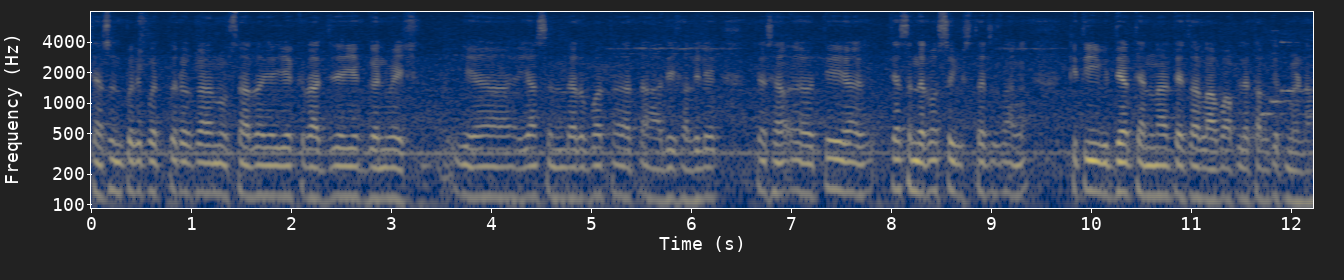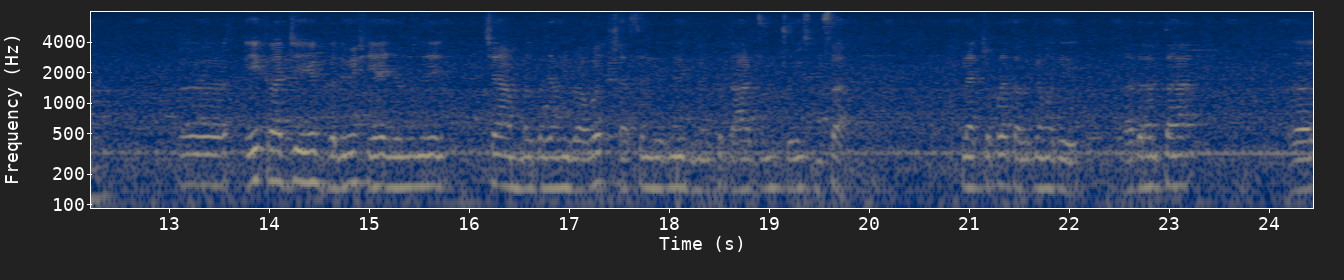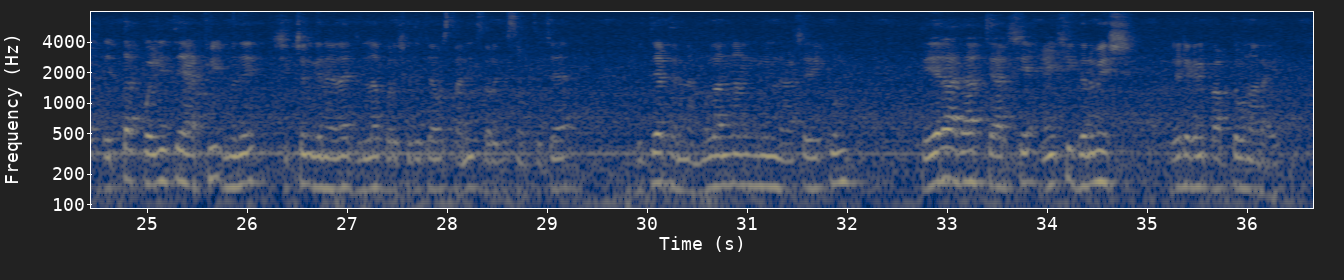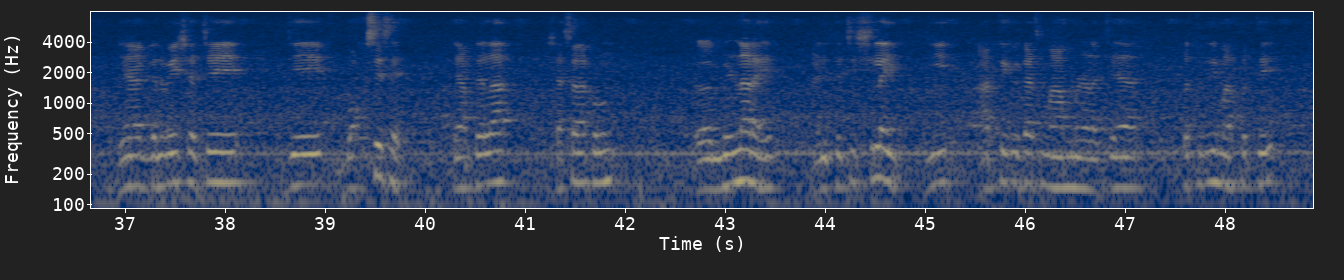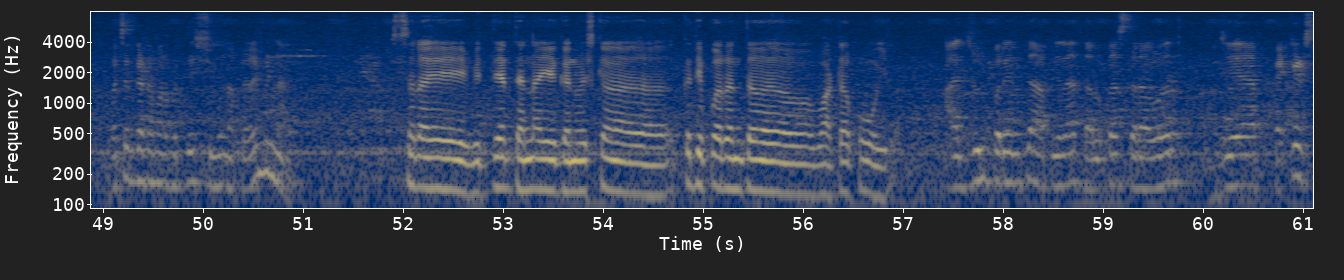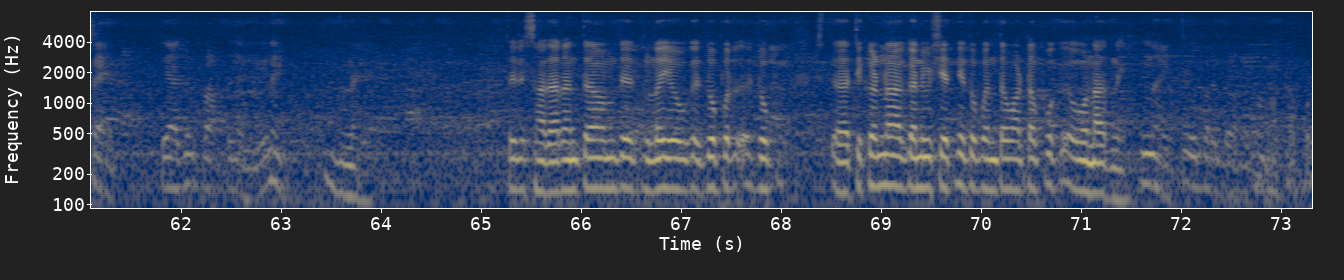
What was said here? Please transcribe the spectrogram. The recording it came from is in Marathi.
शासन परिपत्रकानुसार एक राज्य एक गणवेश या या संदर्भात आता आदेश आलेले आहे. त्या ते त्या संदर्भात सविस्तर सांगा किती विद्यार्थ्यांना त्याचा लाभ आपल्या तालुक्यात मिळणार एक राज्य एक गणवेश या योजनेच्या अंमलबजावणीबाबत शासन निर्णय दिनांक दहा जून चोवीसनुसार आपल्या चोपडा तालुक्यामध्ये साधारणतः इयत्ता पहिली ते आठवीमध्ये शिक्षण घेणाऱ्या जिल्हा परिषदेच्या व स्थानिक स्वराज्य संस्थेच्या विद्यार्थ्यांना मुलांना मुलींना असे एकूण तेरा हजार चारशे ऐंशी गणवेश या ठिकाणी प्राप्त होणार आहे या गणवेशाचे जे बॉक्सेस आहेत ते आपल्याला शासनाकडून मिळणार आहे आणि त्याची शिलाई ही आर्थिक विकास महामंडळाच्या प्रतिनिधीमार्फत ते बचत गटामार्फत ते शिवून आपल्याला मिळणार आहे सर हे विद्यार्थ्यांना हे गणवेश क कधीपर्यंत वाटप होईल? अजूनपर्यंत आपल्याला तालुका स्तरावर जे पॅकेट्स आहेत ते अजून प्राप्त झालेले नाही. नाही. तरी साधारणतः म्हणजे जुलै वगैरे जोपर जो तिकडनं गणवेश येत नाही तोपर्यंत वाटप होणार नाही. नाही तोपर्यंत. वाटप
